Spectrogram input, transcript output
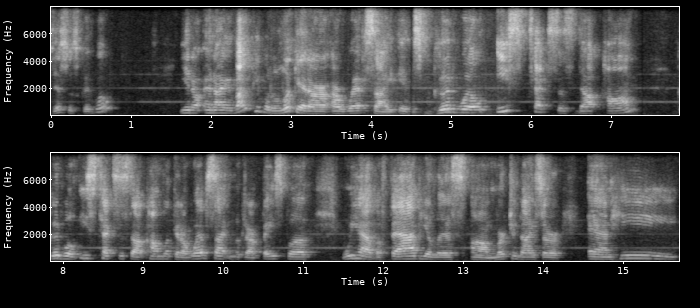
this was Goodwill? You know, and I invite people to look at our, our website. It's goodwilleasttexas.com. Goodwilleasttexas.com. Look at our website look at our Facebook. We have a fabulous um, merchandiser, and he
